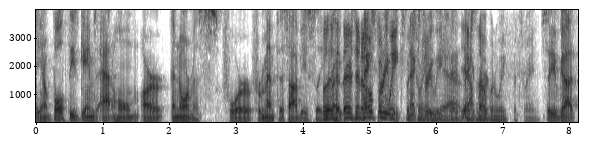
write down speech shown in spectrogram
you know, both these games at home are enormous for for Memphis. Obviously, Well, there's, a, there's an next open three week weeks. between. Next three weeks. Yeah, I beg there's an your open week between. So you've got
